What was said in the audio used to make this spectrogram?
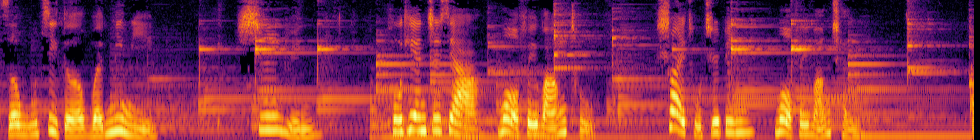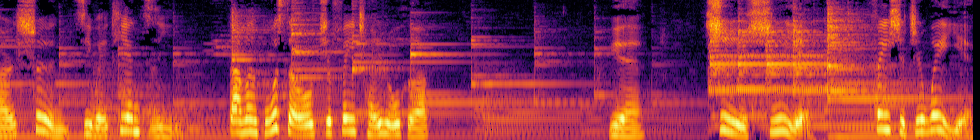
则无既得闻命矣。”诗云：“普天之下，莫非王土；率土之滨，莫非王臣。”而舜即为天子矣。敢问瞽叟之非臣如何？曰：是师也，非是之谓也。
